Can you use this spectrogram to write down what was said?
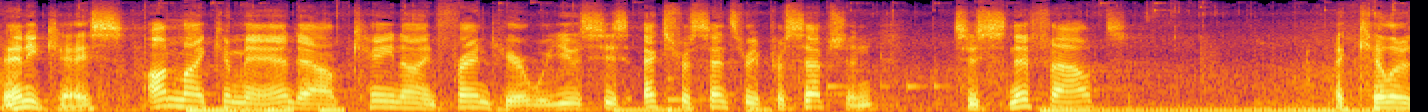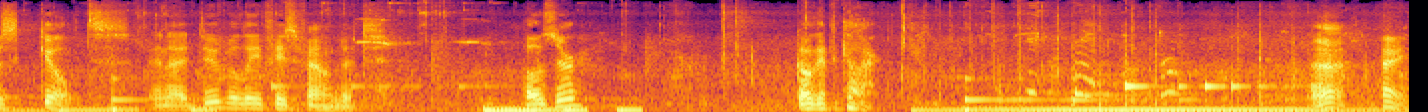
In any case, on my command, our canine friend here will use his extrasensory perception to sniff out a killer's guilt. And I do believe he's found it. Hoser, go get the killer. Ah, Hey.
